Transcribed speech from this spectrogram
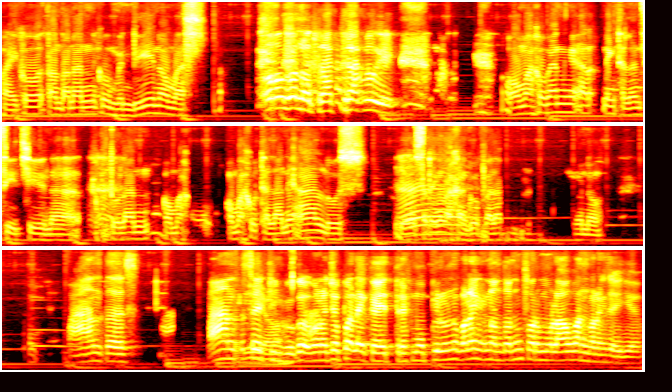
Wah, iku tontonanku no, Mas. Oh, ngono drag-drag kuwi. Omahku kan ning dalan siji. Nah, kebetulan omahku omahku dalane alus. Ya sering lah kanggo balap ngono. Pantes. Pantes e dinggo kok ngono coba lek gawe drive mobil ngono paling nonton Formula One paling saiki.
